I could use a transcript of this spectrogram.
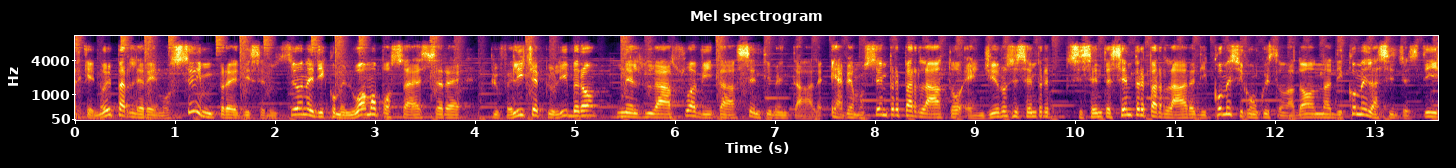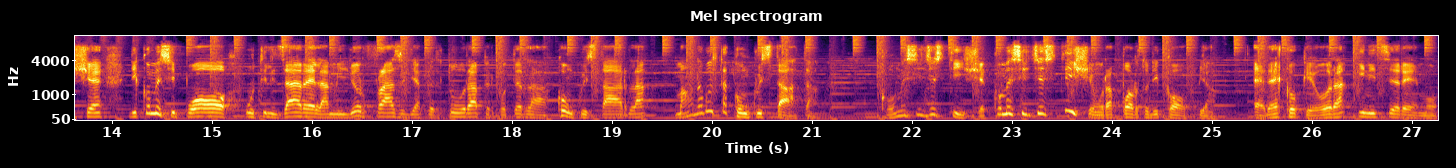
perché noi parleremo sempre di seduzione e di come l'uomo possa essere più felice e più libero nella sua vita sentimentale. E abbiamo sempre parlato, e in giro si, sempre, si sente sempre parlare di come si conquista una donna, di come la si gestisce, di come si può utilizzare la miglior frase di apertura per poterla conquistarla. Ma una volta conquistata, come si gestisce? Come si gestisce un rapporto di coppia? Ed ecco che ora inizieremo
